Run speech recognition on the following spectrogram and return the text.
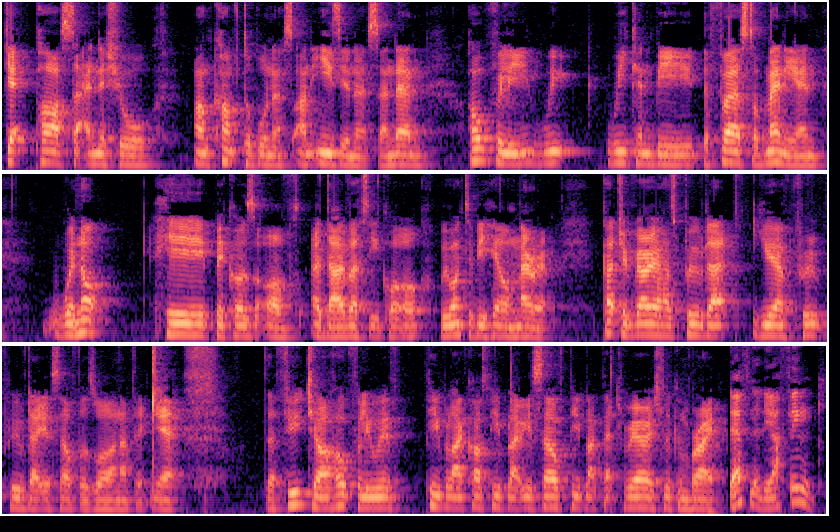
get past that initial uncomfortableness, uneasiness, and then hopefully we we can be the first of many and we're not here because of a diversity quota. We want to be here on merit. Patrick Vieira has proved that. You have pro- proved that yourself as well. And I think, yeah, the future, hopefully, with people like us, people like yourself, people like Patrick Vieira, is looking bright. Definitely. I think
